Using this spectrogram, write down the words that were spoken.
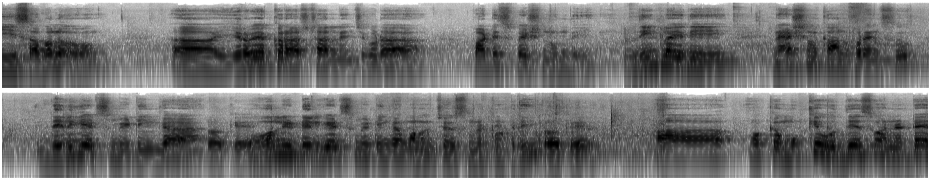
ఈ సభలో ఇరవై ఒక్క రాష్ట్రాల నుంచి కూడా పార్టిసిపేషన్ ఉంది. దీంట్లో ఇది నేషనల్ కాన్ఫరెన్స్ డెలిగేట్స్ మీటింగ్గా. ఓన్లీ డెలిగేట్స్ మీటింగ్గా మనం చేస్తున్నటువంటిది. ఓకే. ఆ ఒక ముఖ్య ఉద్దేశం ఏంటంటే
